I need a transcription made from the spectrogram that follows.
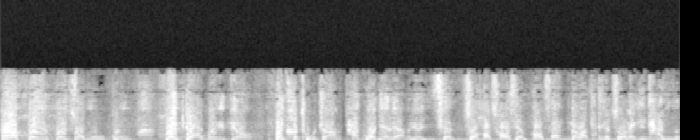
啊，会会做木工，会雕微雕，会刻图章。他过年两个月以前做好朝鲜泡菜，那么他就做了一坛子，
